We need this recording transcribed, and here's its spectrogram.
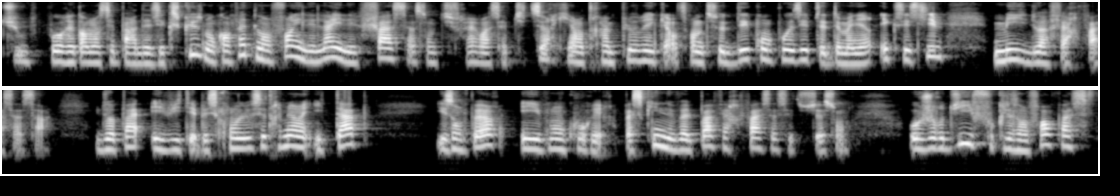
tu pourrais commencer par des excuses. Donc en fait, l'enfant, il est là, il est face à son petit frère ou à sa petite sœur qui est en train de pleurer, qui est en train de se décomposer peut-être de manière excessive, mais il doit faire face à ça. Il ne doit pas éviter parce qu'on le sait très bien, ils tapent, ils ont peur et ils vont courir parce qu'ils ne veulent pas faire face à cette situation. Aujourd'hui, il faut que les enfants fassent,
